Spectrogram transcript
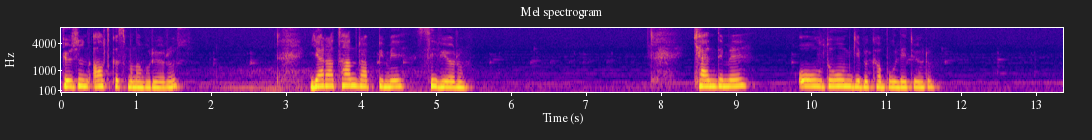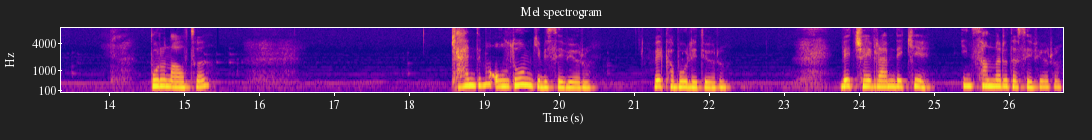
Gözün alt kısmına vuruyoruz. Yaratan Rabbimi seviyorum. Kendimi olduğum gibi kabul ediyorum. Burun altı. Kendimi olduğum gibi seviyorum ve kabul ediyorum. Ve çevremdeki insanları da seviyorum.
